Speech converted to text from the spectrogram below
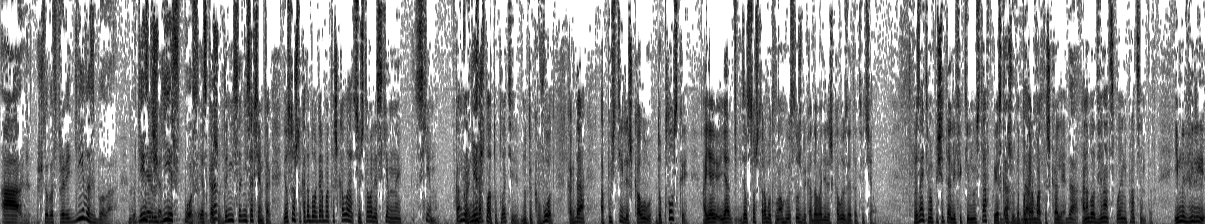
А чтобы справедливость была, вот есть я другие способы. Я да? скажу, да не, не совсем так. Дело в том, что когда была горбатая шкала, существовали схемные схемы. В конверте зарплату платили. Ну так вот, когда опустили шкалу до плоской, а я, я дело в том, что работал в налоговой службе, когда вводили шкалу, и за это отвечал. Вы знаете, мы посчитали эффективную ставку, я да, скажу, да, по да. горбатой шкале. Да. Она была 12,5%. И мы ввели,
